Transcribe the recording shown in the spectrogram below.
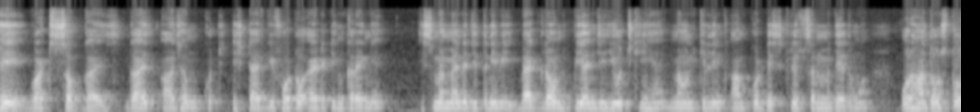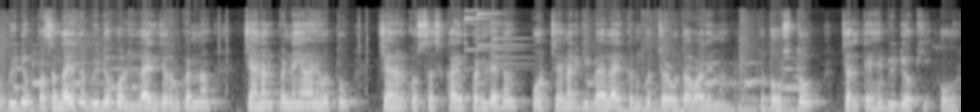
हे व्हाट्सअप गाइज़ गाइज़ आज हम कुछ इस टाइप की फ़ोटो एडिटिंग करेंगे। इसमें मैंने जितनी भी बैकग्राउंड पीएनजी यूज़ की हैं, मैं उनकी लिंक आपको डिस्क्रिप्शन में दे दूँगा। और हाँ दोस्तों वीडियो पसंद आए तो वीडियो को लाइक ज़रूर करना। चैनल पर नए आए हो तो चैनल को सब्सक्राइब कर लेना और चैनल की बेल आइकन को ज़रूर दबा देना। तो दोस्तों, चलते हैं वीडियो की ओर।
